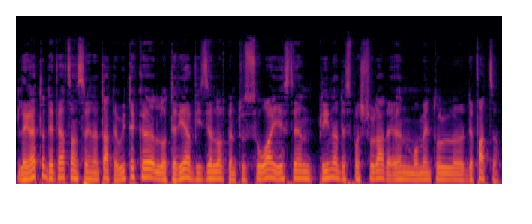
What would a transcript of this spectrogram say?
Legată de viața în străinătate, uite că loteria vizelor pentru SUA este în plină desfășurare în momentul de față.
